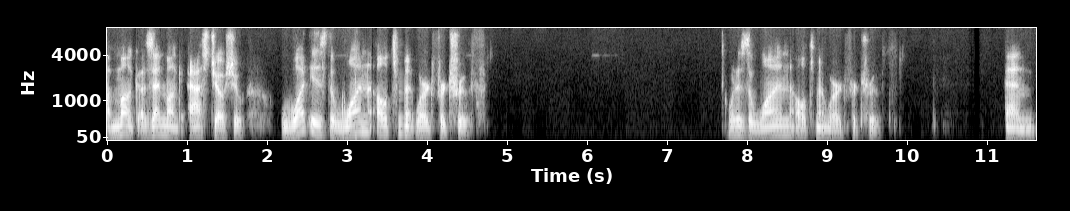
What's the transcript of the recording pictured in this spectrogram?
A monk, a Zen monk, asked Joshu, What is the one ultimate word for truth? What is the one ultimate word for truth? And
